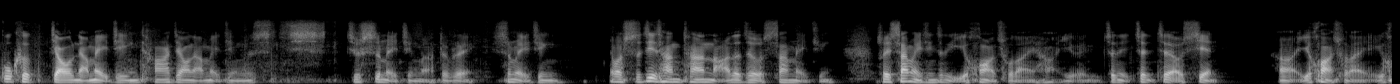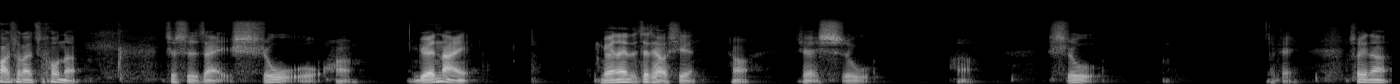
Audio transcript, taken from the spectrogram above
顾客交两美金，他交两美金，就四美金嘛，对不对？四美金，那么实际上他拿的只有三美金，所以三美金这里一画出来哈，因为这里这这条线啊一画出来，一画出来之后呢，就是在十五哈，原来原来的这条线啊在十五啊十五，OK，所以呢，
